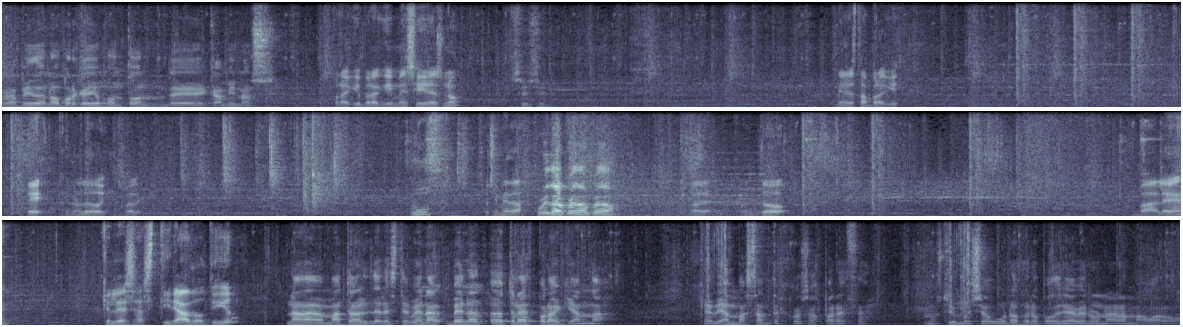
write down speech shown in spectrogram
Rápido no, porque hay un montón de caminos. Por aquí, por aquí, me sigues, ¿no? Sí, sí. Mira, están por aquí. Eh, que no le doy, vale. Uf, casi me da. Cuidado, cuidado, cuidado. Vale, momento. Vale. ¿Qué les has tirado, tío? Nada, mata al del este. Ven, a- ven a- otra vez por aquí, anda. Que habían bastantes cosas, parece. No estoy muy seguro, pero podría haber un arma o algo.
